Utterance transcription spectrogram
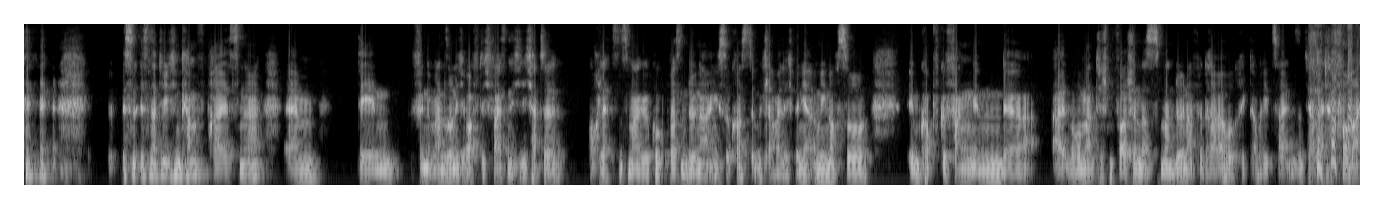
ist, ist natürlich ein Kampfpreis, ne? Ähm, den findet man so nicht oft. Ich weiß nicht, ich hatte auch letztens mal geguckt, was ein Döner eigentlich so kostet mittlerweile. Ich bin ja irgendwie noch so im Kopf gefangen in der alten romantischen Vorstellung, dass man Döner für drei Euro kriegt, aber die Zeiten sind ja leider vorbei.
